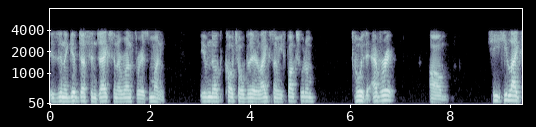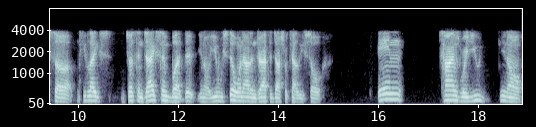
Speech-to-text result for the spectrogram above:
is gonna give Justin Jackson a run for his money. Even though the coach over there likes him, he fucks with him. Who is it, Everett? Um, he he likes uh he likes Justin Jackson, but there, you know you still went out and drafted Joshua Kelley. So in times where you you know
